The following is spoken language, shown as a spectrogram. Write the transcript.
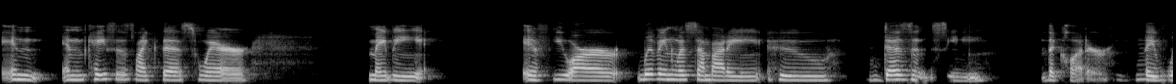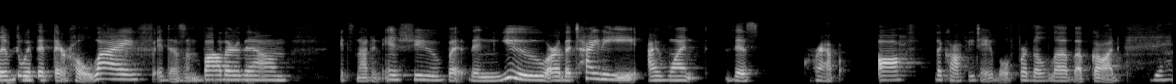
in in cases like this where maybe if you are living with somebody who doesn't see the clutter, Mhm. they've lived with it their whole life, it doesn't bother them, it's not an issue, but then you are the tidy, I want this crap off the coffee table for the love of God. yeah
